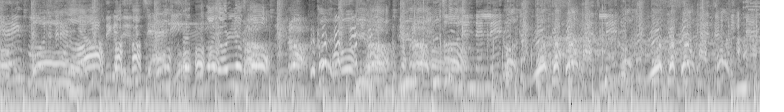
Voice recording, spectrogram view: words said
헤이 모두들 안녕 내가 누군지 아니? 누가 열렸어. 헤이 이하 이하 미주다 오늘 날 레드 카펫에서 가장 레드 카펫에서 가장 빛나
